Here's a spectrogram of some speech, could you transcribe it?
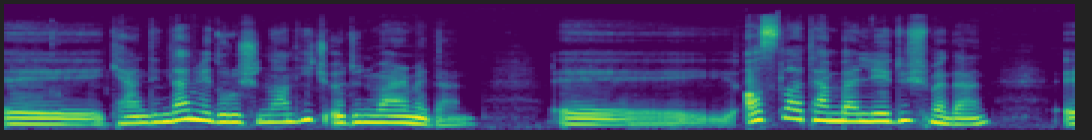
e, kendinden ve duruşundan hiç ödün vermeden, e, asla tembelliğe düşmeden e,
